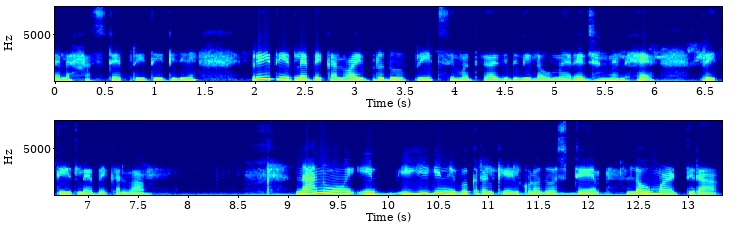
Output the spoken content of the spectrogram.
ಮೇಲೆ ಅಷ್ಟೇ ಪ್ರೀತಿ ಇಟ್ಟಿದ್ದೀನಿ. ಪ್ರೀತಿ ಇರಲೇಬೇಕಲ್ವ? ಇಬ್ರದ್ದು ಪ್ರೀತಿಸಿ ಮದುವೆ ಆಗಿದ್ದೀವಿ, ಲವ್ ಮ್ಯಾರೇಜ್ ಅಂದಮೇಲೆ ಪ್ರೀತಿ ಇರಲೇಬೇಕಲ್ವಾ? ನಾನು ಈಗಿನ ಯುವಕರಲ್ಲಿ ಕೇಳ್ಕೊಳ್ಳೋದು ಅಷ್ಟೇ. ಲವ್ ಮಾಡ್ತೀರಾ?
